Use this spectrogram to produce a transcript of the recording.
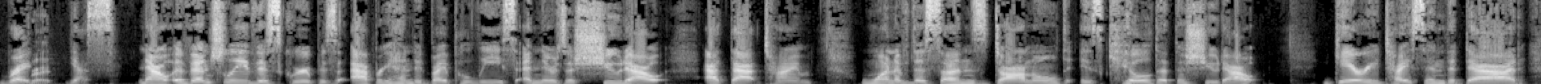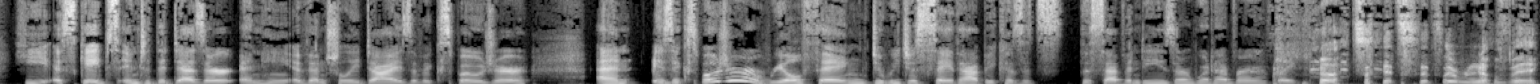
Right. Right. Yes. Now, eventually, this group is apprehended by police, and there's a shootout at that time. One of the sons, Donald, is killed at the shootout. Gary Tison, the dad, he escapes into the desert and he eventually dies of exposure. And is exposure a real thing? Do we just say that because it's the 70s or whatever? Like, No, it's, it's it's a real thing.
